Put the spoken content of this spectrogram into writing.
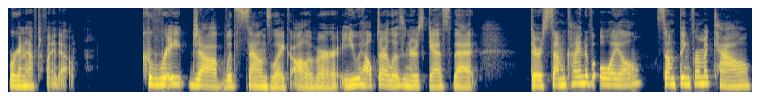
We're going to have to find out. Great job with Sounds Like Oliver. You helped our listeners guess that there's some kind of oil, something from a cow,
